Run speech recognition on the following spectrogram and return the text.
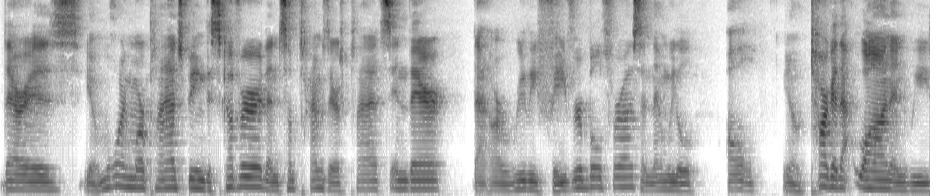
There is you know more and more planets being discovered, and sometimes there's planets in there that are really favorable for us, and then we'll all you know target that one, and we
